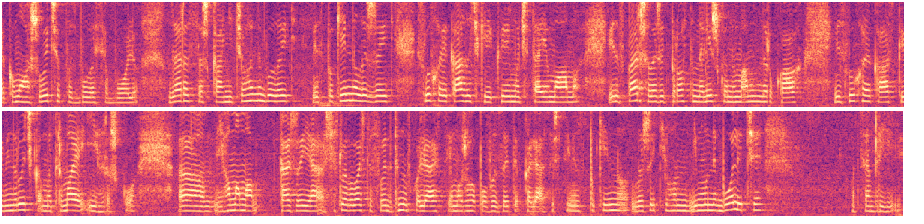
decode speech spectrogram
якомога швидше позбулася болю. Зараз Сашка нічого не болить, він спокійно лежить, слухає казочки, які йому читає мама. Він вперше лежить просто на ліжку на мамі на руках. Він слухає казки, він ручками тримає іграшку. Ем, Його мама. Каже, я щаслива бачити свою дитину в колясці, я можу його повозити в колясочці. Він спокійно лежить, його йому не боляче. Оце мріє.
